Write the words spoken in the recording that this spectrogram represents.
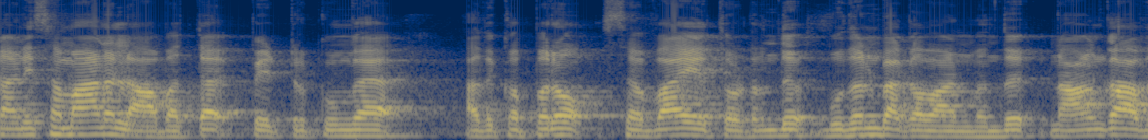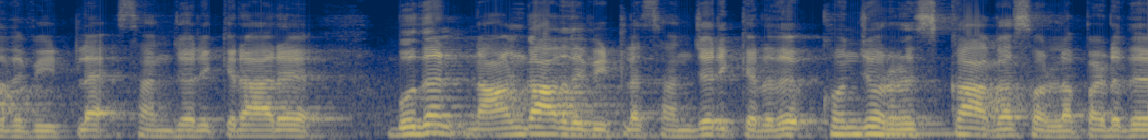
கணிசமான லாபத்தை பெற்றுக்குங்க. அதுக்கப்புறம் செவ்வாயை தொடர்ந்து புதன் பகவான் வந்து நான்காவது வீட்டில் சஞ்சரிக்கிறாரு. புதன் நான்காவது வீட்டில் சஞ்சரிக்கிறது. கொஞ்சம் ரிஸ்க்காக சொல்லப்படுது.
